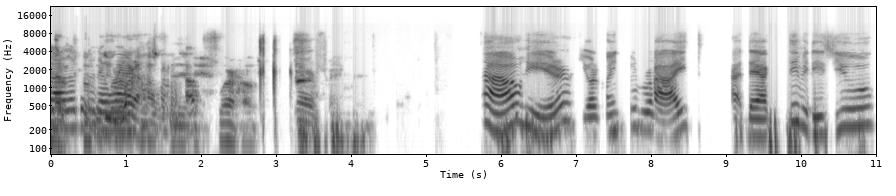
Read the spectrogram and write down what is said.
product to to the the warehouse. warehouse. Warehouse. Perfect. Now here you're going to write uh, the activities you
